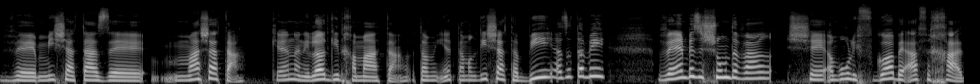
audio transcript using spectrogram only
ומי שאתה זה מה שאתה, כן? אני לא אגיד לך מה אתה. אתה, אתה מרגיש שאתה בי, אז אתה בי. ואין בזה שום דבר שאמור לפגוע באף אחד.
